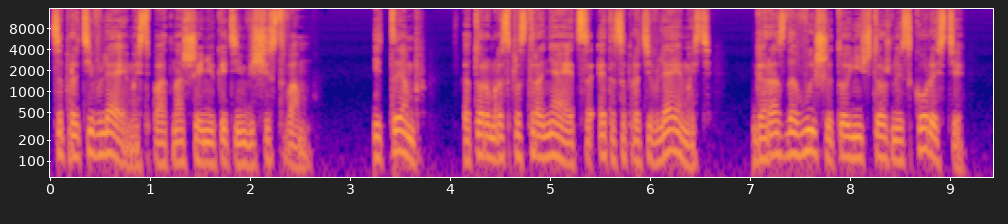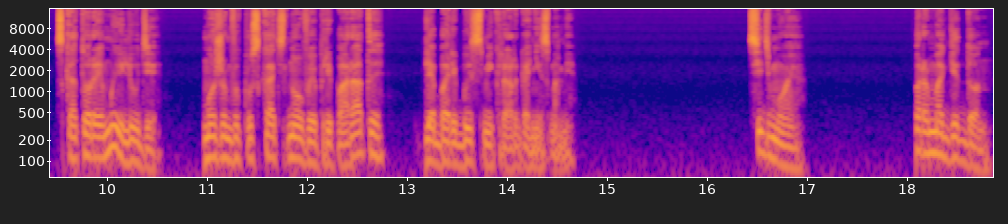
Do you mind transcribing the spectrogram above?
сопротивляемость по отношению к этим веществам. И темп, в котором распространяется эта сопротивляемость, гораздо выше той ничтожной скорости, с которой мы, люди, можем выпускать новые препараты для борьбы с микроорганизмами. Седьмое. Парамагеддон.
